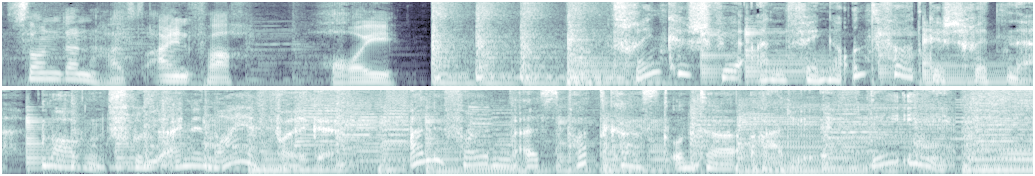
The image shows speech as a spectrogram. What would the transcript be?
sondern heißt einfach Heu. Fränkisch für Anfänger und Fortgeschrittene. Morgen früh eine neue Folge. Alle Folgen als Podcast unter radiof.de.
